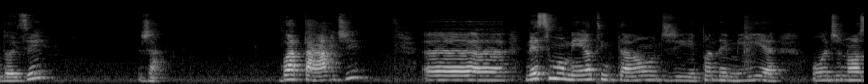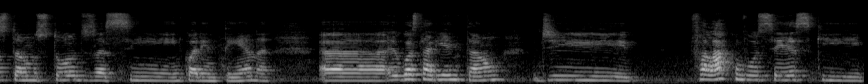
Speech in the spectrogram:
dois e... Já. Boa tarde. Uh, nesse momento, então, de pandemia, onde nós estamos todos, assim, em quarentena, uh, eu gostaria, então, de falar com vocês que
